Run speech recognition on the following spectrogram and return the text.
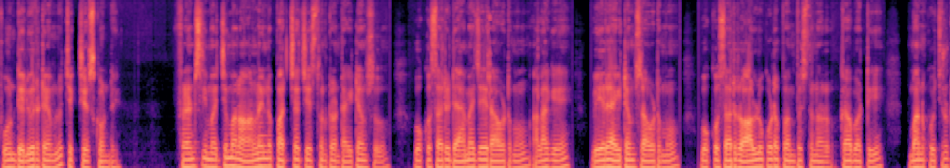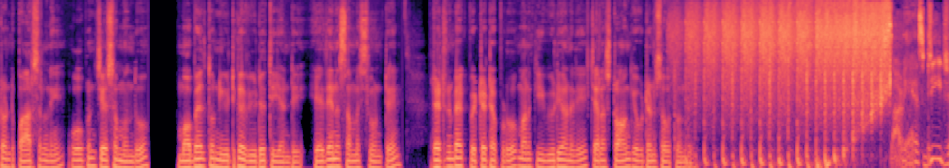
ఫోన్ డెలివరీ టైంలో చెక్ చేసుకోండి. ఫ్రెండ్స్ ఈ మధ్య మనం ఆన్లైన్లో పర్చేస్ చేస్తున్నటువంటి ఐటమ్స్ ఒక్కోసారి డ్యామేజ్ అయి రావటము అలాగే వేరే ఐటమ్స్ రావటము ఒక్కోసారి రాళ్ళు కూడా పంపిస్తున్నారు. కాబట్టి మనకు వచ్చినటువంటి పార్సల్ని ఓపెన్ చేసే ముందు మొబైల్తో నీట్గా వీడియో తీయండి. ఏదైనా సమస్య ఉంటే రిటర్న్ బ్యాక్ పెట్టేటప్పుడు మనకి ఈ వీడియో అనేది చాలా స్ట్రాంగ్ ఎవిడెన్స్ అవుతుంది. Sorry DJ.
